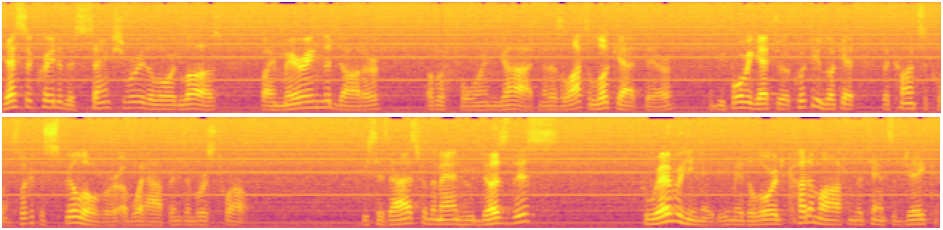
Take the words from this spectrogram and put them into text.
desecrated the sanctuary the Lord loves by marrying the daughter of a foreign god. Now, there's a lot to look at there. But before we get to it, quickly look at the consequence. Look at the spillover of what happens in verse 12. He says, As for the man who does this, whoever he may be, may the Lord cut him off from the tents of Jacob,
